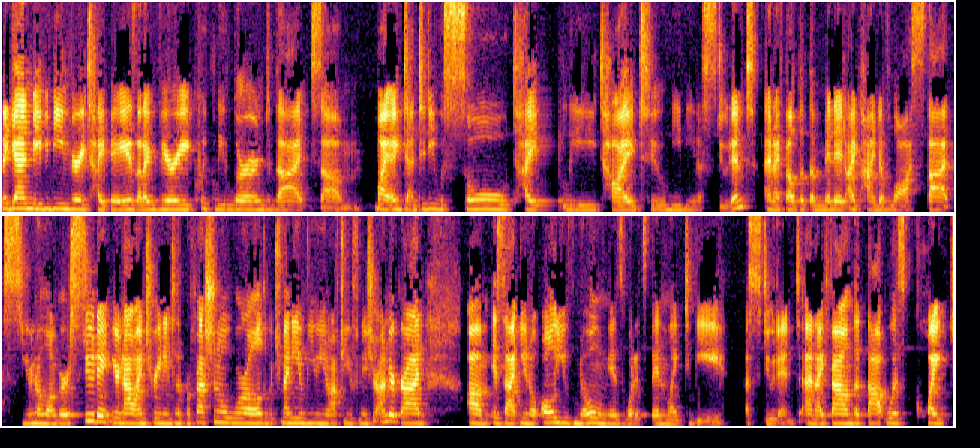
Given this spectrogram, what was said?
and again, maybe being very type A is that I very quickly learned that um, my identity was so tightly tied to me being a student. And I felt that the minute I kind of lost that, you're no longer a student, you're now entering into the professional world, which many of you, you know, after you finish your undergrad, um, is that, you know, all you've known is what it's been like to be a student. And I found that that was quite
